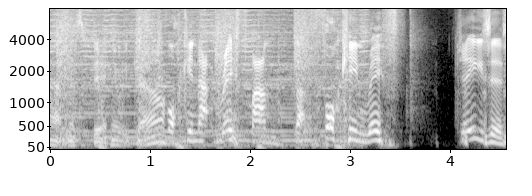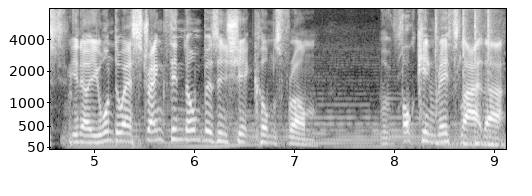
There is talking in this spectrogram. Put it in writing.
atmosphere. Here we go. Fucking that riff, man. That fucking riff. Jesus. You know, you wonder where strength in numbers and shit comes from. With fucking riffs like that.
